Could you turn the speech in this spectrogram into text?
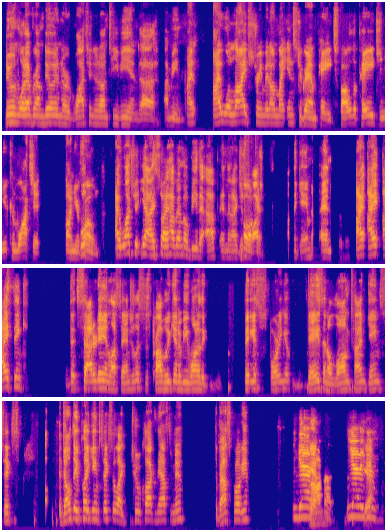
doing whatever I'm doing or watching it on TV. And uh, I mean, I I will live stream it on my Instagram page. Follow the page and you can watch it on your well, phone. I watch it. Yeah, I so I have MLB the app, and then I just oh, watch okay. the game. And I, I I think that Saturday in Los Angeles is probably going to be one of the biggest sporting days in a long time. Game six. Don't they play game six at like two o'clock in the afternoon? The basketball game? Yeah. Yeah, yeah they yeah. do.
